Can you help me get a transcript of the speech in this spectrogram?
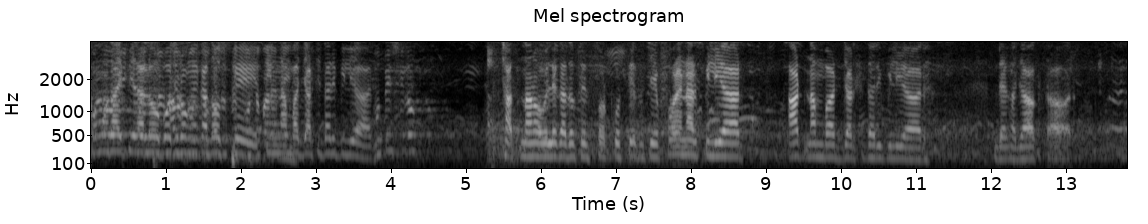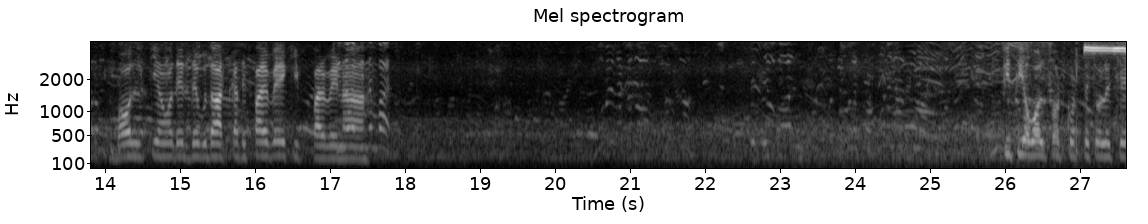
সমুদায় ফেরালো বজরং একাদশকে। তিন নাম্বার জার্সিদারি প্লেয়ার। ছাতনা নোবেল একাদশের শট করতে এসেছে। ফরেনার প্লেয়ার আট নাম্বার জার্সিধারী প্লেয়ার। দেখা যাক তার। বল কি আমাদের দেবুদা আটকাতে পারবে কি পারবে না? তৃতীয় বল শট করতে চলেছে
